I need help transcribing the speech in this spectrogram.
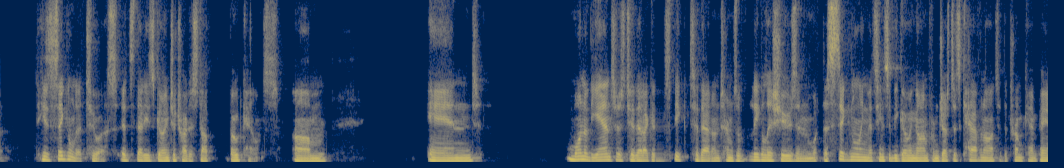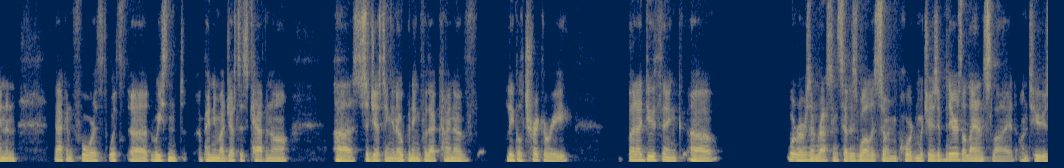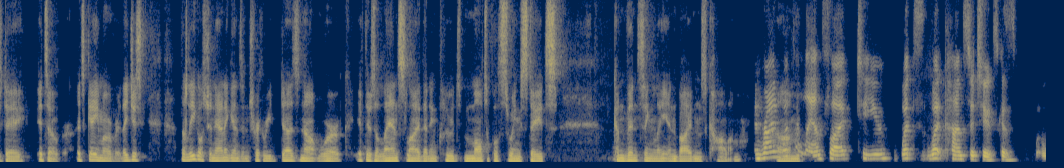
he's signaled it to us. It's that he's going to try to stop vote counts. Um, and one of the answers to that, I could speak to that in terms of legal issues and what the signaling that seems to be going on from Justice Kavanaugh to the Trump campaign and back and forth with uh, recent opinion by Justice Kavanaugh uh, suggesting an opening for that kind of legal trickery. But I do think uh, what Representative Raskin said as well is so important, which is if there's a landslide on Tuesday, it's over. It's game over. They just the legal shenanigans and trickery does not work if there's a landslide that includes multiple swing states convincingly in Biden's column. And Ryan, what's um, a landslide to you? What's what constitutes? Because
